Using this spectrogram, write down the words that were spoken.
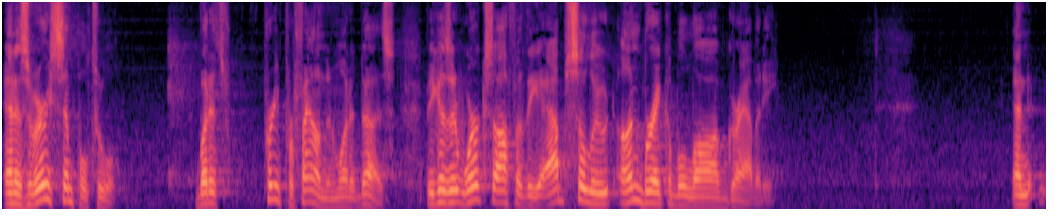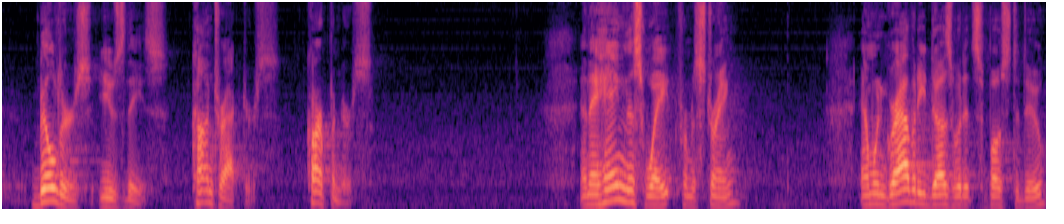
And it's a very simple tool, but it's pretty profound in what it does because it works off of the absolute unbreakable law of gravity. And builders use these, contractors, carpenters. And they hang this weight from a string. And when gravity does what it's supposed to do,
